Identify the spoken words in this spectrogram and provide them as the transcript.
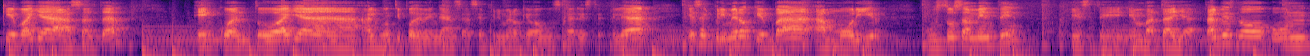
que vaya a saltar en cuanto haya algún tipo de venganza. Es el primero que va a buscar este, pelear. Es el primero que va a morir gustosamente este, en batalla. Tal vez no un,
